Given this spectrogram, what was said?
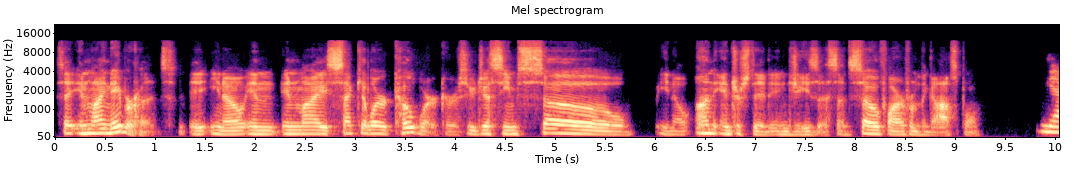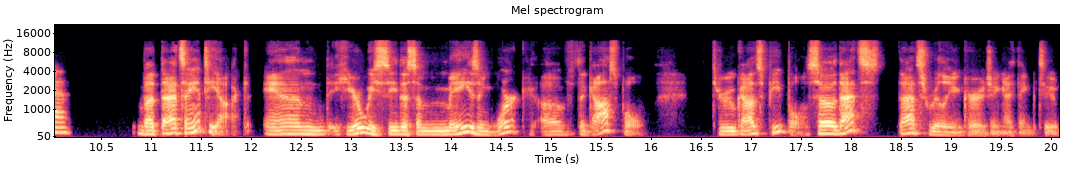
So in my neighborhoods, you know, in in my secular coworkers who just seem so, you know, uninterested in Jesus and so far from the gospel. Yeah but that's Antioch. And here we see this amazing work of the gospel through God's people. So that's that's really encouraging, I think, too.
